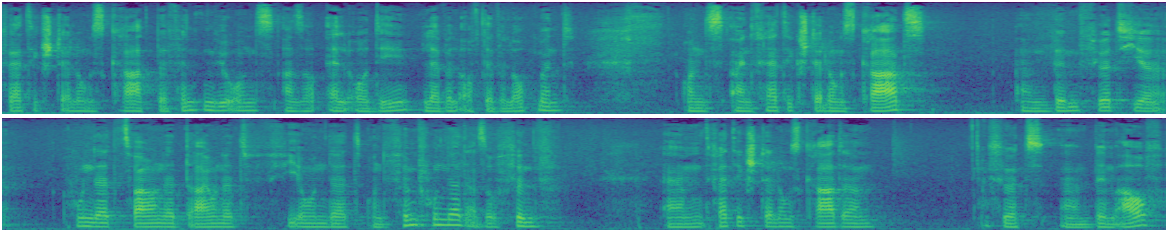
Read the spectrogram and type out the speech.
Fertigstellungsgrad befinden wir uns, also LOD, Level of Development. Und ein Fertigstellungsgrad, ähm, BIM führt hier 100, 200, 300, 400 und 500, also fünf ähm, Fertigstellungsgrade führt äh, BIM auf.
